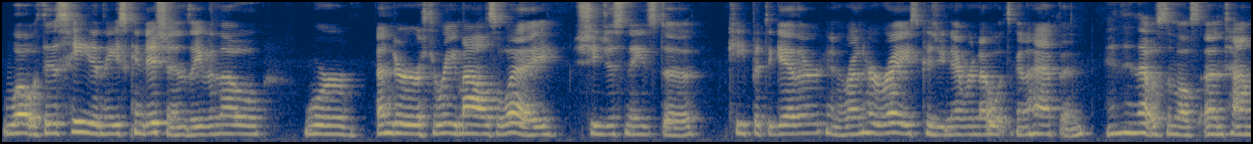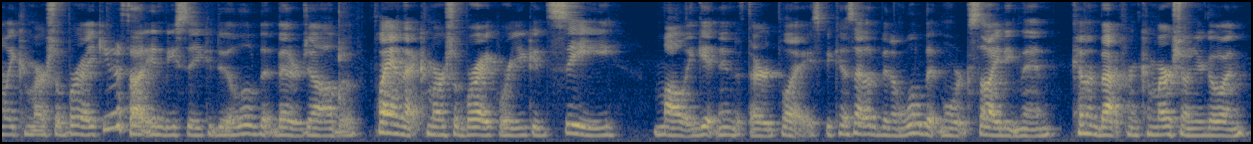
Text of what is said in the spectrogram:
Well, with this heat and these conditions, even though we're under three miles away, she just needs to keep it together and run her race because you never know what's going to happen. And then that was the most untimely commercial break. You would have thought NBC could do a little bit better job of playing that commercial break where you could see Molly getting into third place because that would have been a little bit more exciting than coming back from commercial and you're going,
